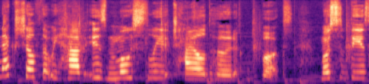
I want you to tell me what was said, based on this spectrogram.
next shelf that we have is mostly childhood books. Most of these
